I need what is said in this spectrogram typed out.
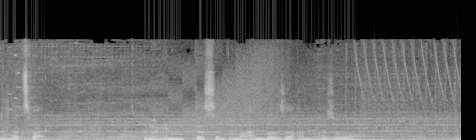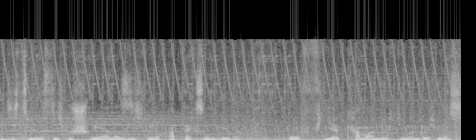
Nummer zwei. Immerhin, das sind immer andere Sachen. Also kann sich zumindest nicht beschweren, dass es nicht genug Abwechslung gäbe. Oh, vier Kammern, durch die man durch muss.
